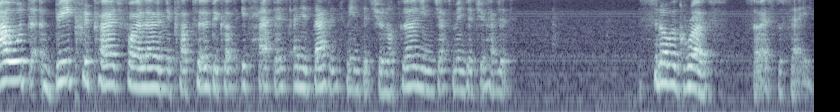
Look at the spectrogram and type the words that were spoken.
I would be prepared for a learning plateau because it happens and it doesn't mean that you're not learning, it just means that you have that slower growth, so as to say.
